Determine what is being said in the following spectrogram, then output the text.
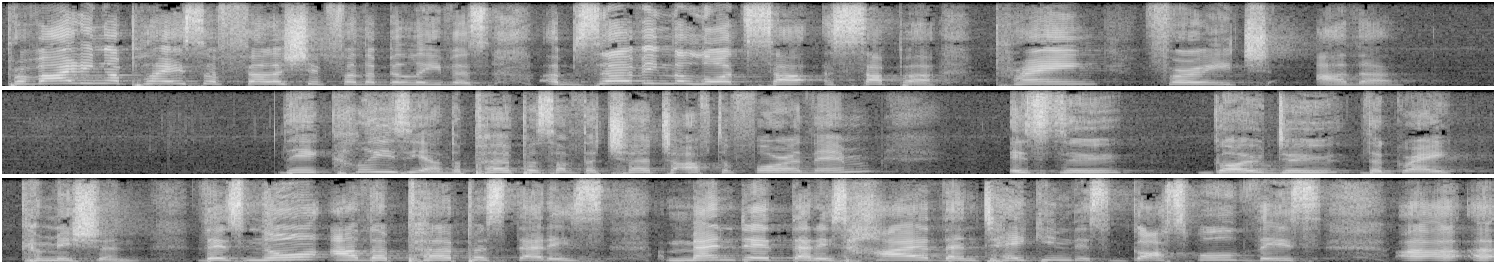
providing a place of fellowship for the believers, observing the Lord's Supper, praying for each other. The ecclesia, the purpose of the church after four of them, is to go do the Great Commission. There's no other purpose that is mandate that is higher than taking this gospel, this, uh, uh,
